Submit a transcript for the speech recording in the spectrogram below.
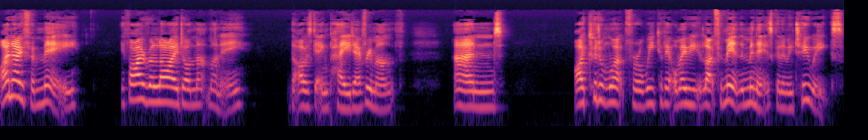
I know for me, if I relied on that money that I was getting paid every month, and I couldn't work for a week of it, or maybe like for me at the minute, it's going to be two weeks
